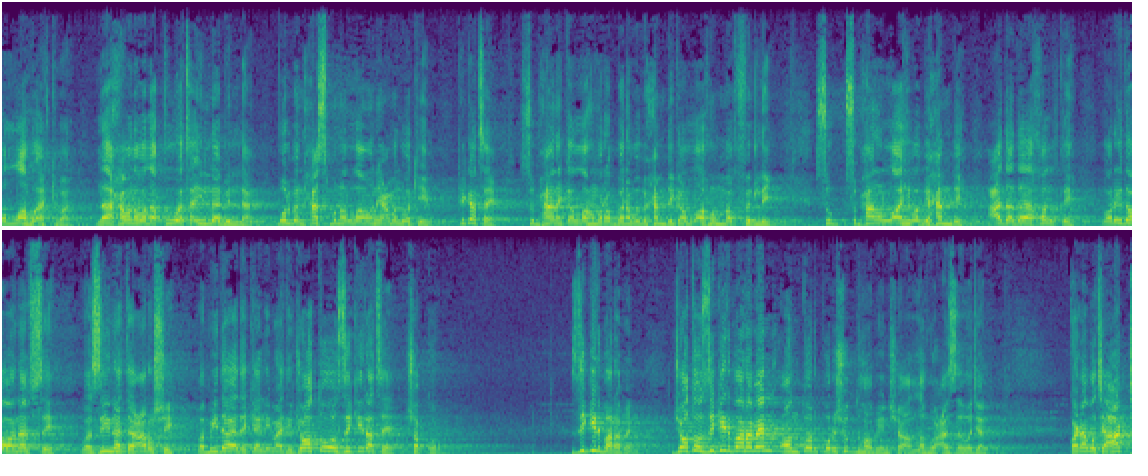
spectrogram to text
আল্লাহু আকবার ইল্লা বিল্লাহ, বলবেন, হাসবুনাল্লাহু ওয়া নি'মাল ওয়াকিল ঠিক আছে? সুবহানাকা আল্লাহুম্মা রাব্বানা বিহামদিকা আল্লাহুম্মা ইগফিরলি সুবহানাল্লাহি ওয়া বিহামদিহি, আদাদা খালকিহি ওয়া রিদা নাফসিহি ওয়া জিনাতা আরশিহি ওয়া মিদাদা কালিমাতি, যত জিকির আছে, সব করবেন। জিকির বাড়াবেন। যত জিকির বাড়াবেন, অন্তর পরিশুদ্ধ হবে ইনশাআল্লাহু আজ্জা ওয়াজাল কয়টা বলছে? আট।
